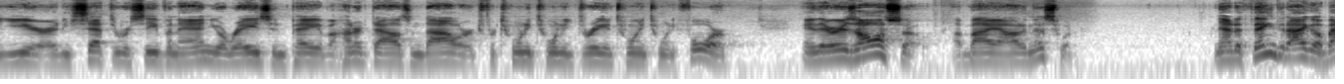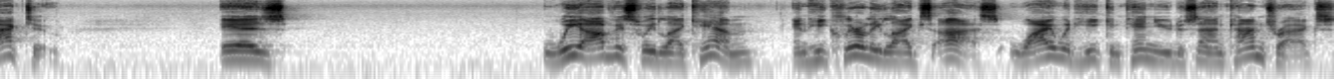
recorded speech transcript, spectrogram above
year, and he's set to receive an annual raise in pay of $100,000 for 2023 and 2024. And there is also a buyout in this one. Now, the thing that I go back to is we obviously, like him, and he clearly likes us, why would he continue to sign contracts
